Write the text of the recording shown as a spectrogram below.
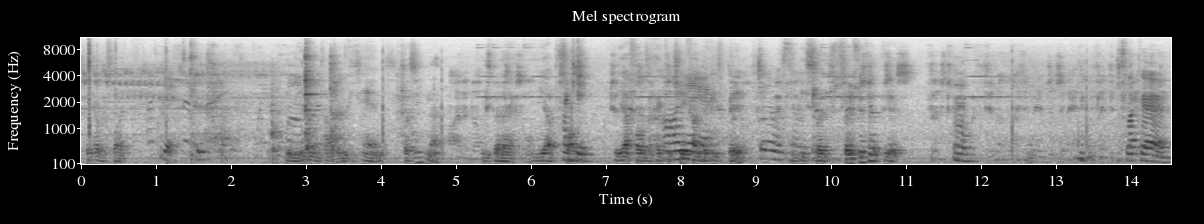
See how it's like, Yeah, it's pretty he he doesn't touch it with his hands, does he? No. He's got a yeah, fold, Hanky. yeah, folds a handkerchief Oh, yeah, under yeah. his bed, Jenna was and he telling sleeps, sleeps with it. Yes. Mm. It's like a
